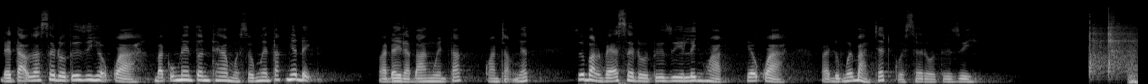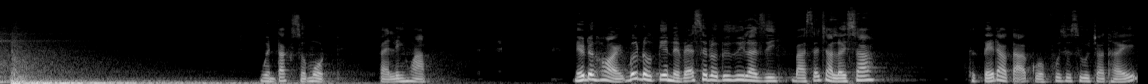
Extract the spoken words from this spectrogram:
Để tạo ra sơ đồ tư duy hiệu quả, bạn cũng nên tuân theo một số nguyên tắc nhất định. Và đây là ba nguyên tắc quan trọng nhất, giúp bạn vẽ sơ đồ tư duy linh hoạt, hiệu quả và đúng với bản chất của sơ đồ tư duy. Nguyên tắc số 1, phải linh hoạt. Nếu được hỏi bước đầu tiên để vẽ sơ đồ tư duy là gì, bà sẽ trả lời sao? Thực tế đào tạo của Fususu cho thấy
